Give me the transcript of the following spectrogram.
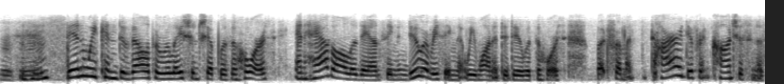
Mhm. then we can develop a relationship with the horse and have all the dancing and do everything that we wanted to do with the horse, but from an entire different consciousness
